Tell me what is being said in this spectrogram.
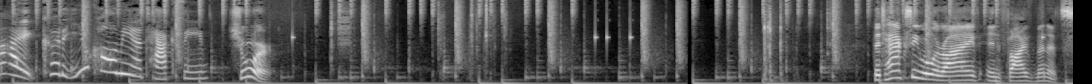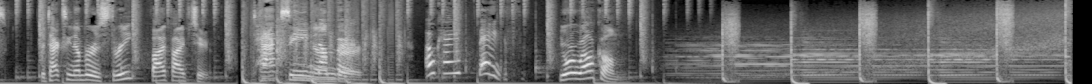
Hi, could you call me a taxi? Sure. The taxi will arrive in five minutes. The taxi number is 3552. Taxi number. Okay, thanks. You're welcome.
